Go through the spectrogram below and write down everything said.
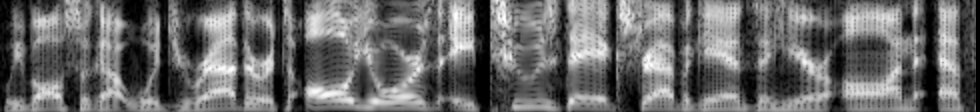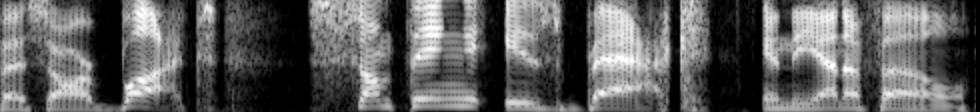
We've also got Would You Rather. It's all yours, a Tuesday extravaganza here on FSR. But something is back in the NFL,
